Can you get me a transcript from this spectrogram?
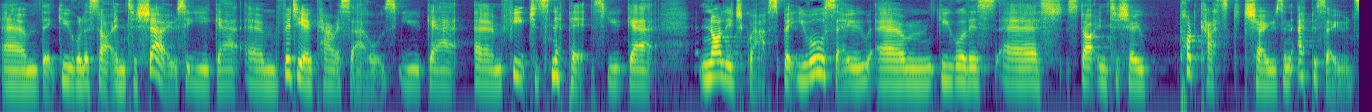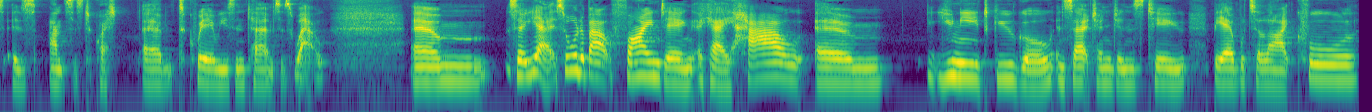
um, that Google is starting to show. So you get um, video carousels, you get um, featured snippets, you get knowledge graphs, but you also, um, Google is uh, starting to show podcast shows and episodes as answers to questions. Um, to queries and terms as well. Um, so yeah, it's all about finding okay how um, you need Google and search engines to be able to like crawl,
